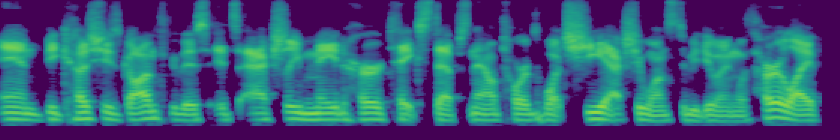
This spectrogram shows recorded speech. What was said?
And because she's gone through this, it's actually made her take steps now towards what she actually wants to be doing with her life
